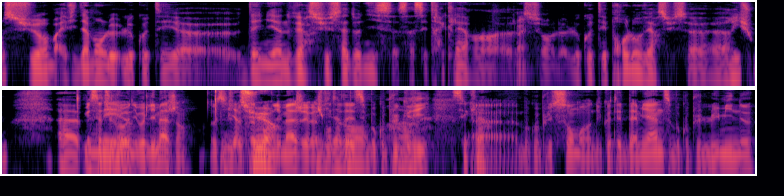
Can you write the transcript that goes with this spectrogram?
Sur bah, évidemment le, le côté Damien versus Adonis, ça c'est très clair. hein, Ouais. Sur le, le côté Prolo versus Richou. Mais ça, tu le vois au niveau de l'image. hein, aussi. bien sûr, l'image est vachement. C'est beaucoup plus Ah, gris, c'est clair. Beaucoup plus sombre du côté de Damian, c'est beaucoup plus lumineux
